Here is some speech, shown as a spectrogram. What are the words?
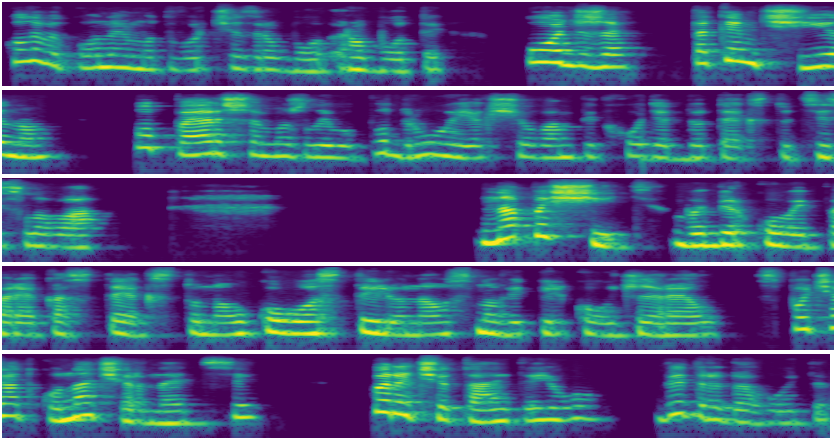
коли виконуємо творчі роботи. Отже, Таким чином, по-перше, можливо, по-друге, якщо вам підходять до тексту ці слова, напишіть вибірковий переказ тексту наукового стилю на основі кількох джерел. Спочатку на чернетці, перечитайте його, відредагуйте.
